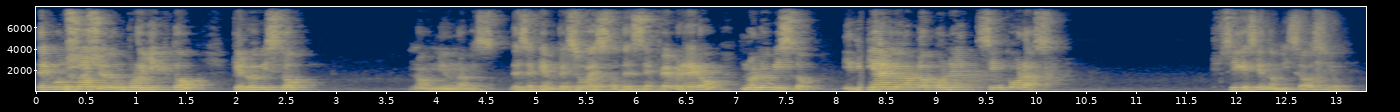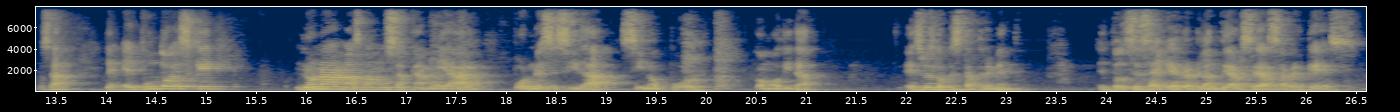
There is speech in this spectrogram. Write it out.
Tengo un socio de un proyecto que lo he visto, no, ni una vez. Desde que empezó esto, desde febrero, no lo he visto. Y diario hablo con él cinco horas. Sigue siendo mi socio. O sea, el punto es que no nada más vamos a cambiar por necesidad, sino por comodidad. Eso es lo que está tremendo. Entonces hay que replantearse a saber qué es,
